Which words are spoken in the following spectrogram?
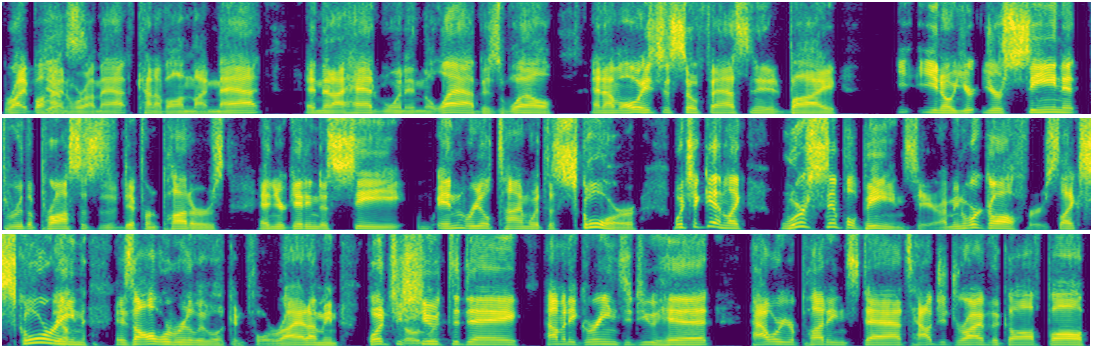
right behind yes. where I'm at, kind of on my mat. And then I had one in the lab as well. And I'm always just so fascinated by you know you're you're seeing it through the processes of different putters and you're getting to see in real time with the score which again like we're simple beings here. I mean we're golfers. Like scoring yep. is all we're really looking for right? I mean what'd you totally. shoot today? How many greens did you hit? How were your putting stats? How'd you drive the golf ball?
